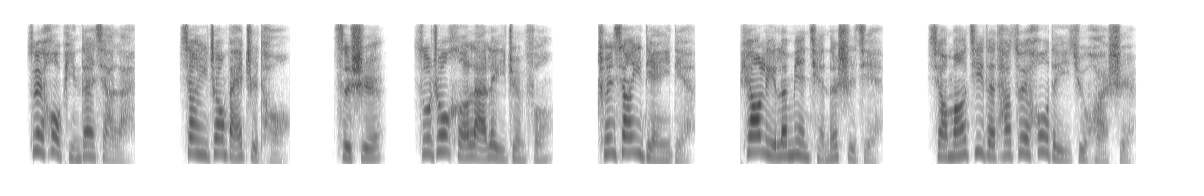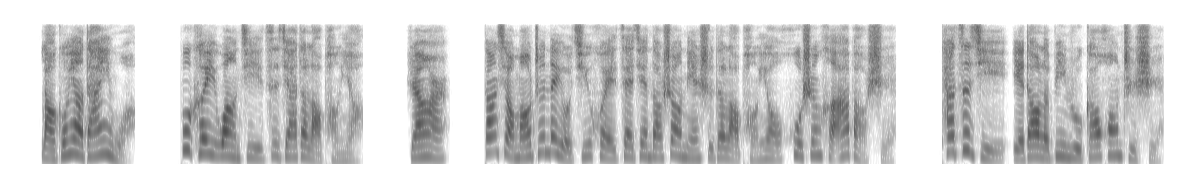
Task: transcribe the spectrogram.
最后平淡下来，像一张白纸头。此时，苏州河来了一阵风，春香一点一点飘离了面前的世界。小毛记得他最后的一句话是：“老公要答应我，不可以忘记自家的老朋友。”然而，当小毛真的有机会再见到少年时的老朋友护生和阿宝时，他自己也到了病入膏肓之时。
